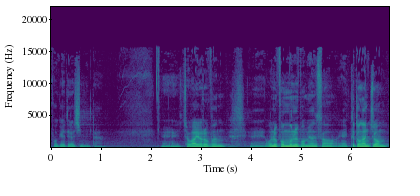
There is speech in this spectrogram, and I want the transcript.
보게 되어집니다. 저와 여러분 오늘 본문을 보면서 그동안 좀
